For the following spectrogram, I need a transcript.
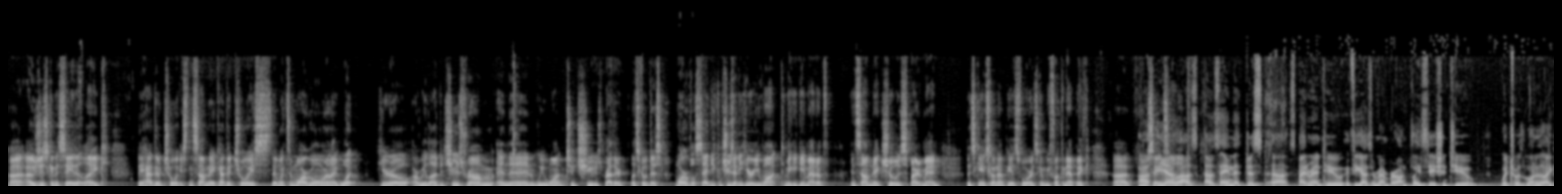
uh, I was just gonna say that like they had their choice. Insomniac had their choice. They went to Marvel and were like, what hero are we allowed to choose from? And then we want to choose. Rather, let's go with this. Marvel said you can choose any hero you want to make a game out of. Insomniac chose Spider Man. This game's coming out PS4. It's gonna be fucking epic. Uh, you were Uh, saying yeah, Solo? I was I was saying that just uh, Spider-Man 2, if you guys remember on PlayStation 2, which was one of the, like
